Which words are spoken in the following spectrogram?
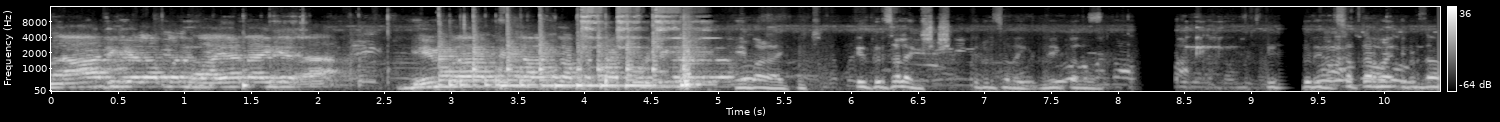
नाद गेला पण वाया नाही गेला. भीमराव पितांचा पत्ता पोर्तुगीज हे बाळा ऐक तिकडे चला तिकडे चला लई कलम. तिकडे सत्कार नाही तिकडे जा.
